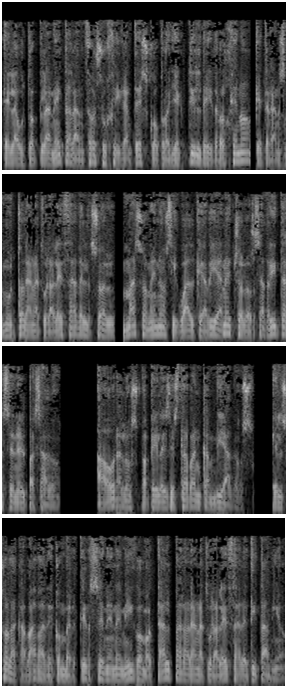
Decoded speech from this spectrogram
el autoplaneta lanzó su gigantesco proyectil de hidrógeno que transmutó la naturaleza del Sol, más o menos igual que habían hecho los sadritas en el pasado. Ahora los papeles estaban cambiados. El Sol acababa de convertirse en enemigo mortal para la naturaleza de titanio.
